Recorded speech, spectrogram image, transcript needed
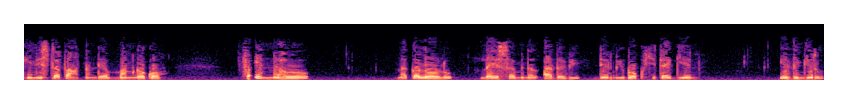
inistataxta ndem man nga ko. fa innahu naka lolu laysa min al adabi der mi bok ci teggin id ngir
